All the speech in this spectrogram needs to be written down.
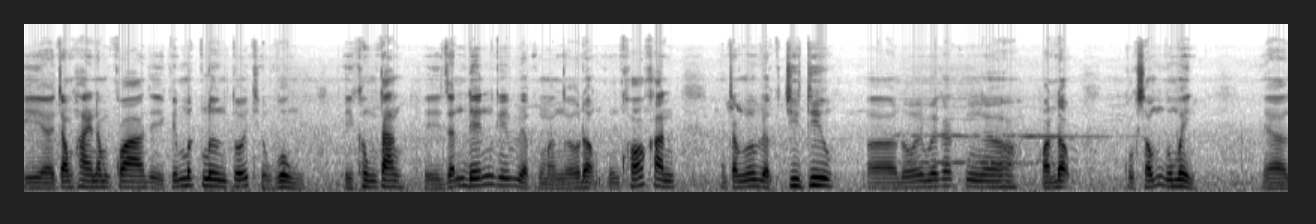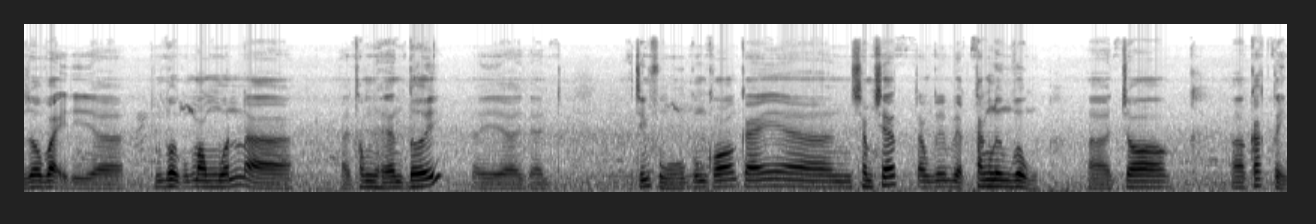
thì ờ, trong 2 năm qua thì cái mức lương tối thiểu vùng thì không tăng thì dẫn đến cái việc mà người lao động cũng khó khăn trong cái việc chi tiêu đối với các hoạt động cuộc sống của mình. Do vậy thì chúng tôi cũng mong muốn là trong thời gian tới thì chính phủ cũng có cái xem xét trong cái việc tăng lương vùng cho Ờ, các tỉnh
